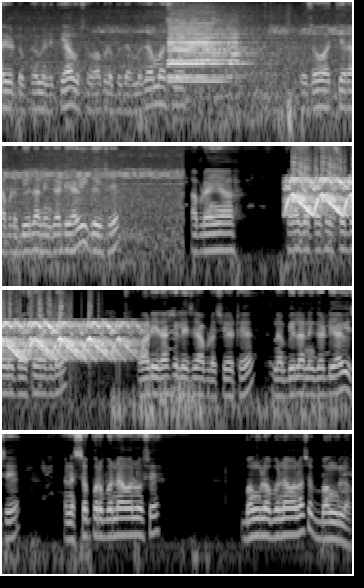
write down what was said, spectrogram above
યુટ્યુબ ફેમિલી, કેમ છો? આપણે બધા મજામાં છો તો જો અત્યારે આપણે બેલાની ગાડી આવી ગઈ છે. આપણે અહીંયા પાસે આપણે વાડી રાખેલી છે આપણે શેઠે. અને બેલાની ગાડી આવી છે. અને સપર બનાવવાનું છે. બંગલો બનાવવાનો છે, બંગલો.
